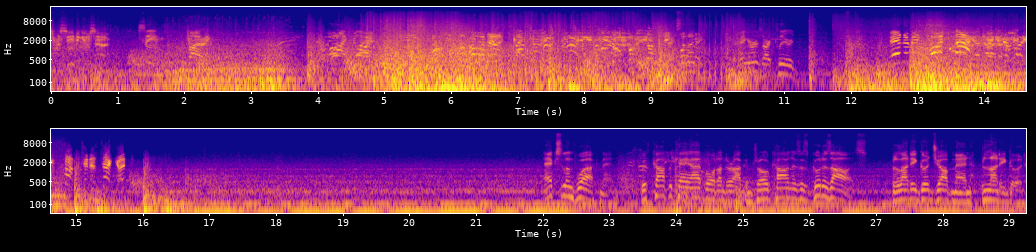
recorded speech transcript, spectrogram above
Comms receiving you, sir. Seen. Firing. Excellent. Hangars are cleared. Enemy contact! Fucked in a second! Excellent work, men. With Carpiquet Airport under our control, Caen is as good as ours. Bloody good job, men. Bloody good.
